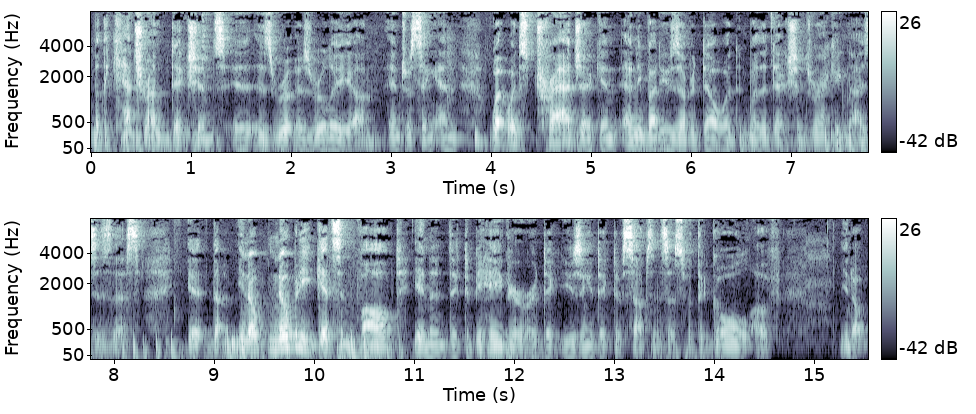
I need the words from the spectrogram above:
what the catch around addictions is is, re- is really um, interesting, and what, what's tragic, and anybody who's ever dealt with, with addictions recognizes this. It, the, you know, nobody gets involved in addictive behavior or addic- using addictive substances with the goal of, you know,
